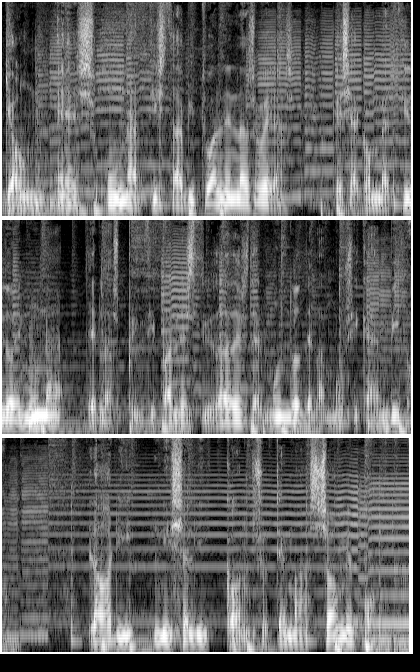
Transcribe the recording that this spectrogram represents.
Young es un artista habitual en Las Vegas, que se ha convertido en una de las principales ciudades del mundo de la música en vivo. Lori Nisely con su tema Some Pop.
